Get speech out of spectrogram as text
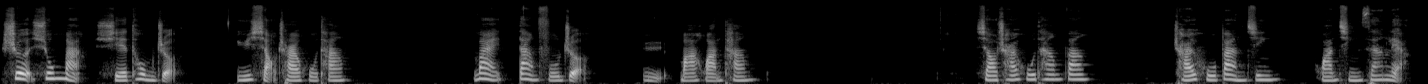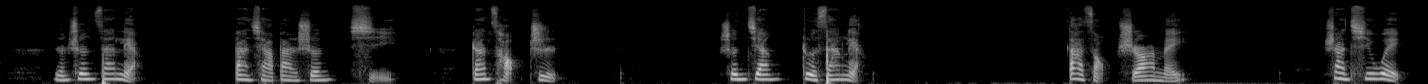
设胸满胁痛者，与小柴胡汤；脉淡浮者，与麻黄汤。小柴胡汤方：柴胡半斤，黄芩三两，人参三两，半夏半升洗，甘草炙，生姜各三两。大枣十二枚，上七味，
